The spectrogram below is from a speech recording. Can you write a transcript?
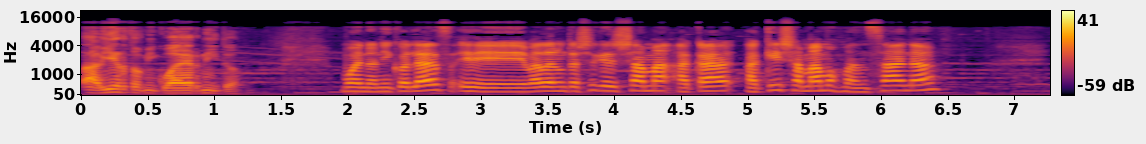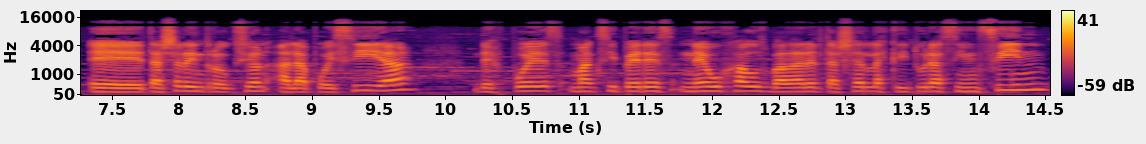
abierto mi cuadernito. Bueno, Nicolás eh, va a dar un taller que se llama Acá, ¿A qué llamamos manzana? Eh, taller de introducción a la poesía. Después Maxi Pérez Neuhaus va a dar el taller La escritura sin fin.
